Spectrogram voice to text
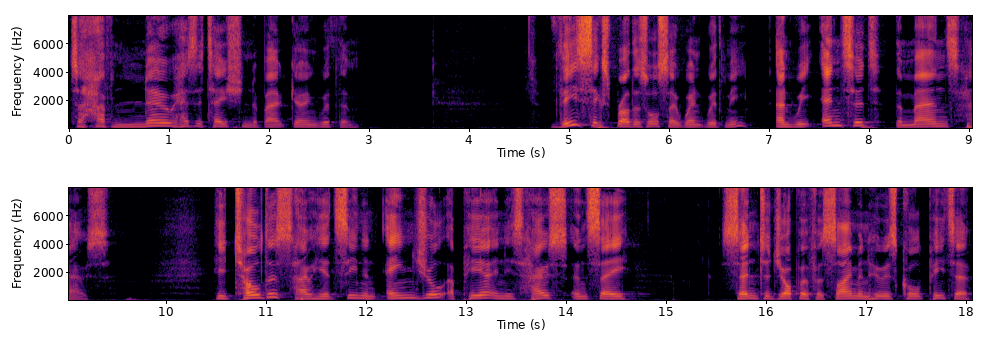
to have no hesitation about going with them. These six brothers also went with me, and we entered the man's house. He told us how he had seen an angel appear in his house and say, Send to Joppa for Simon, who is called Peter.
